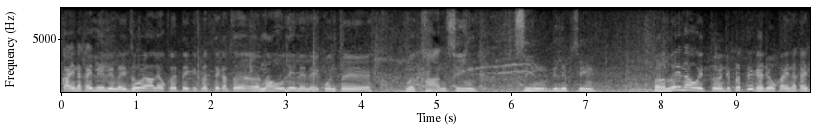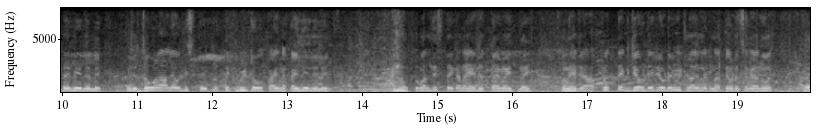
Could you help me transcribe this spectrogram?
काही ना काही लिहिलेलं आहे. जवळ आल्यावर कळतंय की प्रत्येकाचं अं, नाव लिहिलेलं आहे. कोणतं ब- खान सिंग सिंग दिलीप सिंग. अं, लय नाव आहेत म्हणजे प्रत्येक ह्याच्यावर काही ना काही तरी लिहिलेलं आहे. म्हणजे जवळ आल्यावर दिसतंय. प्रत्येक विटो काही ना काही लिहिलेलं आहे. तुम्हाला दिसतंय का नाही ह्याच्यात काय माहीत नाही. पण ह्याच्या प्रत्येक जेवढे जेवढे वीट लागलेत ना तेवढ्या सगळ्यांवर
